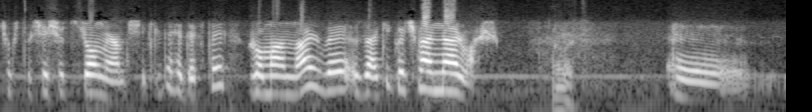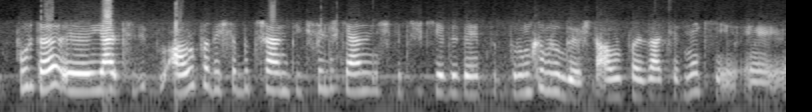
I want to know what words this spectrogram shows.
çok da şaşırtıcı olmayan bir şekilde hedefte romanlar ve özellikle göçmenler var. Evet. Ee, burada e, yani Avrupa'da işte bu trend yükselirken işte Türkiye'de de hep burun kıvrılıyor işte Avrupa zaten ne ki e,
